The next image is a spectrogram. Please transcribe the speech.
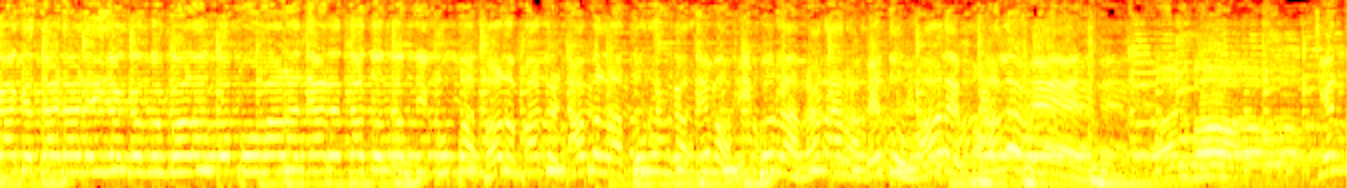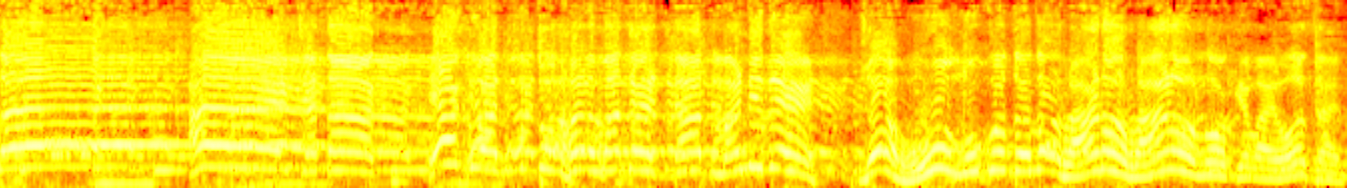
કાકે તાડા ડઈ જગતનું ગળા તો પુવાળા જારે તંતી કુંભા થાળા માટે ડાબલા તુરંગા દેવા વિભુરા રણારા વેદુ વાળે ભાલે વેદ. ચેતક એ ચેતક એક વાત તું હળ માથે ડાબ માંડી દે. જો હું મૂકું તો તો રાણો રાણો નો કહેવાય હો સાહેબ.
